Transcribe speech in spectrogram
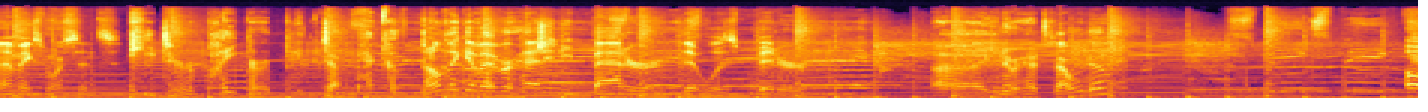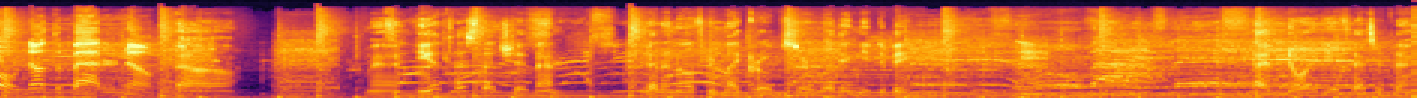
that makes more sense. Peter Piper picked a peck of. I don't think I've ever had any batter that was bitter. Uh, you never had sourdough? Oh, not the batter. No. No. Man, you gotta test that shit, man. You gotta know if your microbes are where they need to be. Hmm. I have no idea if that's a thing.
